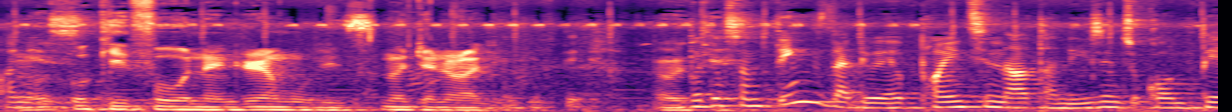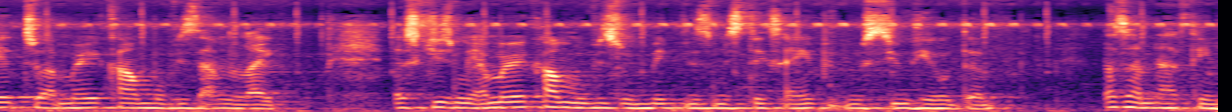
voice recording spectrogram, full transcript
Honestly. Okay, for Nigerian movies, not generally. Okay. But there's some things that they were pointing out and they're using to compare to American movies. I'm like, excuse me, American movies will make these mistakes and people still hail them. That's another thing.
